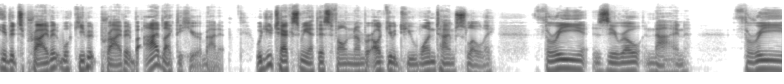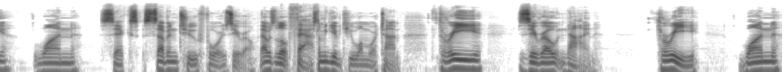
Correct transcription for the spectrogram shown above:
If it's private, we'll keep it private, but I'd like to hear about it. Would you text me at this phone number? I'll give it to you one time slowly 309 316 7240. That was a little fast. Let me give it to you one more time 309 Zero nine three one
